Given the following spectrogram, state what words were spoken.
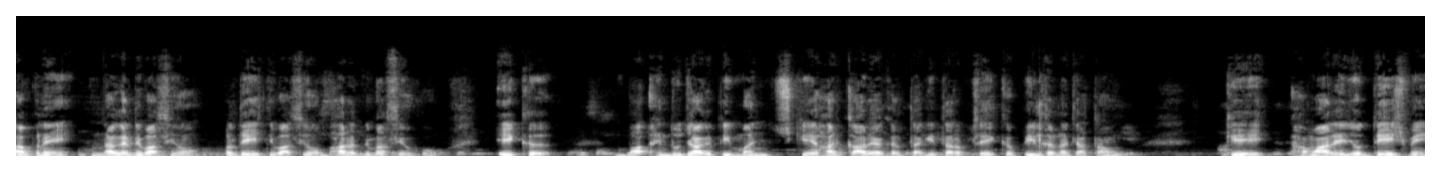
अपने नगर निवासियों प्रदेश निवासियों, भारत निवासियों को एक हिंदू जागृति मंच के हर कार्यकर्ता की तरफ़ से एक अपील करना चाहता हूँ कि हमारे जो देश में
